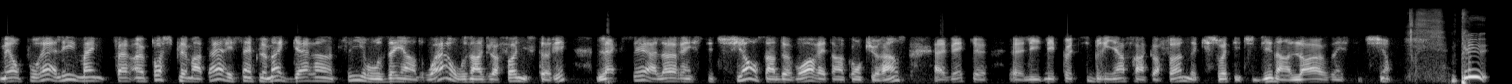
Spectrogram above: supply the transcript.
mais on pourrait aller même faire un pas supplémentaire et simplement garantir aux ayants droit, aux anglophones historiques, l'accès à leur institution sans devoir être en concurrence avec euh, les, petits brillants francophones qui souhaitent étudier dans leurs institutions. Plus,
